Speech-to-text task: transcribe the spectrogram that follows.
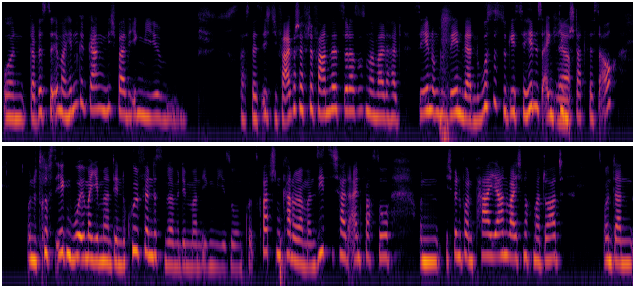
Und da bist du immer hingegangen, nicht weil du irgendwie, was weiß ich, die Fahrgeschäfte fahren willst oder so, sondern weil du halt sehen und gesehen werden. Du wusstest, du gehst hier hin, ist eigentlich Ja. im Stadtfest auch. Und du triffst irgendwo immer jemanden, den du cool findest oder mit dem man irgendwie so kurz quatschen kann oder man sieht sich halt einfach so. Und ich bin vor ein paar Jahren, war ich noch mal dort und dann,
